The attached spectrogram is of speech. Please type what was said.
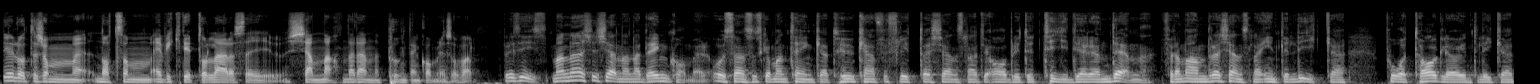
Det låter som eh, något som är viktigt att lära sig känna när den punkten kommer i så fall. Precis, man lär sig känna när den kommer och sen så ska man tänka att hur kan jag förflytta känslan att jag avbryter tidigare än den? För de andra känslorna är inte lika påtagliga och inte lika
